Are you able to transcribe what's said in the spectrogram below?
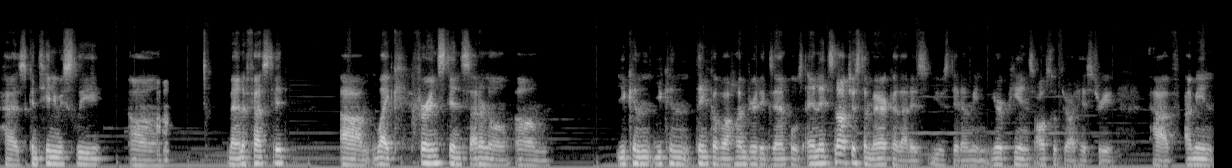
has continuously um, manifested. Um, like for instance i don't know um, you can you can think of a hundred examples and it's not just america that has used it. I mean europeans also throughout history have. I mean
